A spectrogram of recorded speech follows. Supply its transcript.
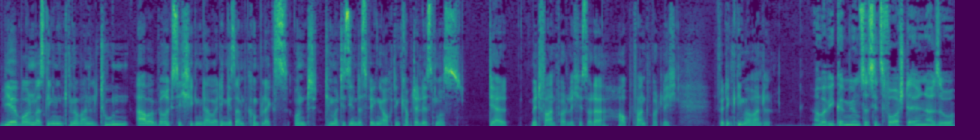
wir wollen was gegen den Klimawandel tun, aber berücksichtigen dabei den Gesamtkomplex und thematisieren deswegen auch den Kapitalismus, der mitverantwortlich ist oder hauptverantwortlich für den Klimawandel. Aber wie können wir uns das jetzt vorstellen? Also,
